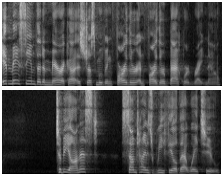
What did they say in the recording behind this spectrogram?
it may seem that America is just moving farther and farther backward right now. To be honest, sometimes we feel that way too.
